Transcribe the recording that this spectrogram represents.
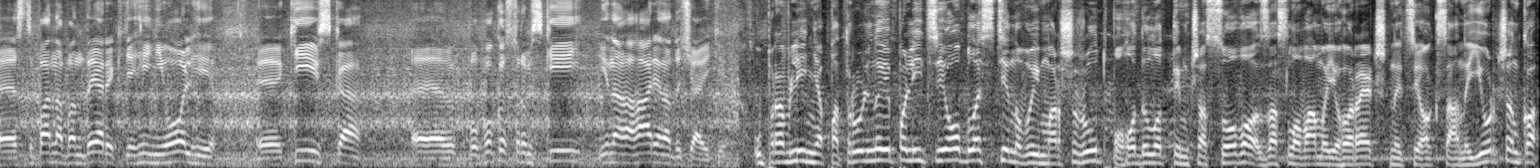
е, Степана Бандери, княгині Ольги, е, Київська, по Костромській і на Гагаріна до Чайки. Управління патрульної поліції області новий маршрут погодило тимчасово, за словами його речниці Оксани Юрченко.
